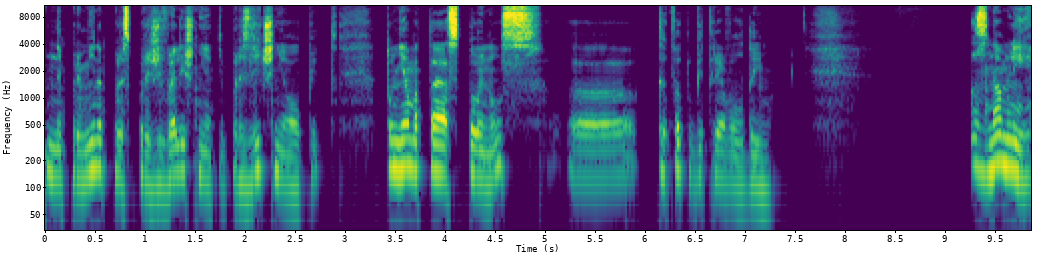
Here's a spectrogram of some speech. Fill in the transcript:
не премине през преживелищният и през личния опит, то няма тая стойност, каквато би трябвало да има. Знам ли,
